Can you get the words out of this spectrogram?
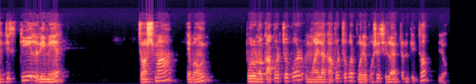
একটি স্টিল রিমের চশমা এবং পুরনো কাপড় চোপড়, ময়লা কাপড় চোপড় পরে বসেছিল একজন বৃদ্ধ লোক।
